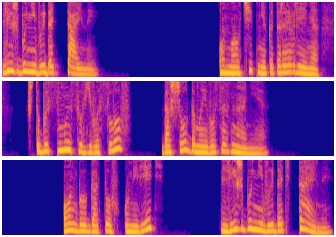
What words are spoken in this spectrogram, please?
лишь бы не выдать тайны». Он молчит некоторое время, чтобы смысл его слов дошел до моего сознания. Он был готов умереть, лишь бы не выдать тайны.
